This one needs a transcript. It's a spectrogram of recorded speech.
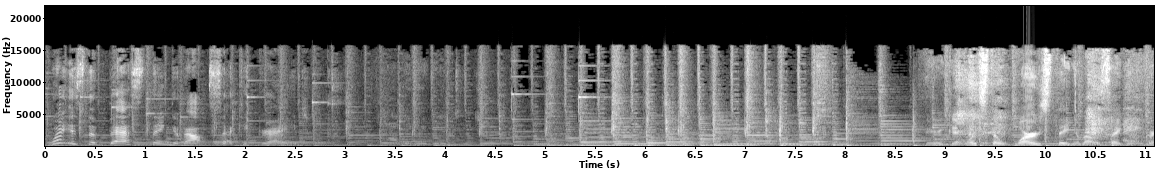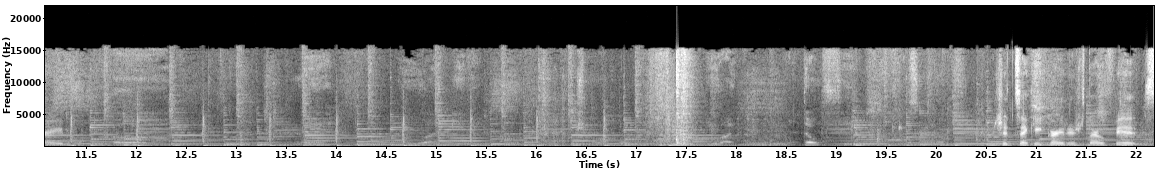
What is the best thing about second grade? Very good. What's the worst thing about second grade? Should second graders throw fits?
